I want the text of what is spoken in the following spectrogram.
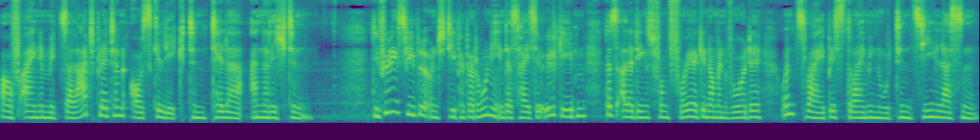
Auf einem mit Salatblättern ausgelegten Teller anrichten die Frühlingszwiebel und die Peperoni in das heiße Öl geben, das allerdings vom Feuer genommen wurde, und zwei bis drei Minuten ziehen lassen.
